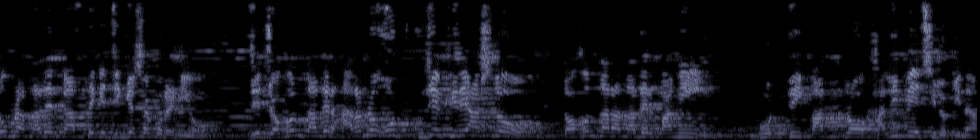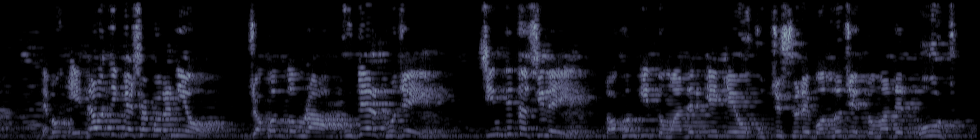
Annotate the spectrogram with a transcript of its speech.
তোমরা তাদের কাছ থেকে জিজ্ঞাসা করে নিও। যে যখন তাদের হারানো উট খুঁজে ফিরে আসলো, তখন তারা তাদের পানি, ভর্তি পাত্র খালি পেয়েছিল কিনা? এবং এটাও জিজ্ঞাসা করে নিও, যখন তোমরা উটের খুঁজে চিন্তিত ছিলে, তখন কি তোমাদেরকে কেউ উচ্চ সুরে বলল যে তোমাদের উট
